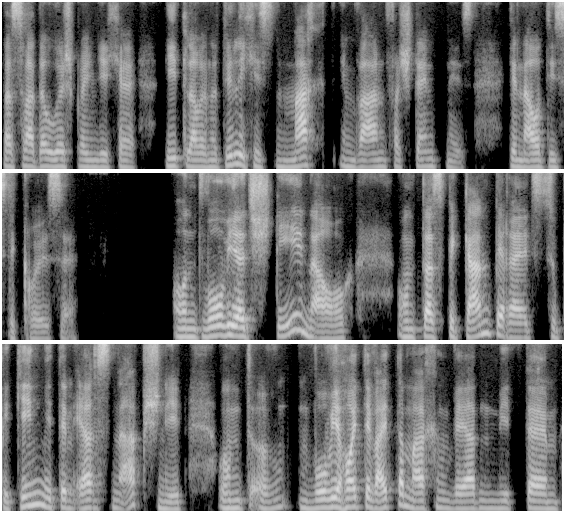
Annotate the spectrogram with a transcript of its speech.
Das war der ursprüngliche Titel. Aber natürlich ist Macht im wahren Verständnis genau diese Größe. Und wo wir jetzt stehen auch, und das begann bereits zu Beginn mit dem ersten Abschnitt und äh, wo wir heute weitermachen werden mit dem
